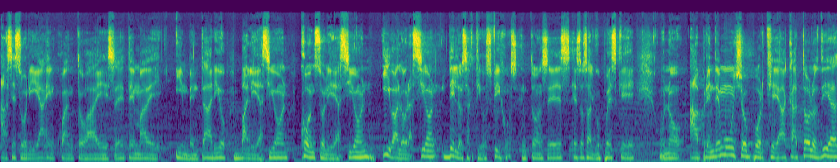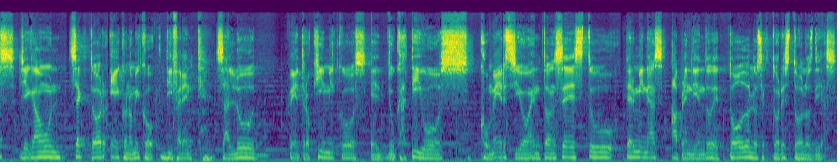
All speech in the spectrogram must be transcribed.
asesoría en cuanto a ese tema de inventario, validación, consolidación y valoración de los activos fijos. Entonces eso es algo pues que uno aprende mucho porque acá todos los días llega un sector económico diferente. Salud, petroquímicos, educativos, comercio. Entonces tú terminas aprendiendo de todos los sectores todos los días.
